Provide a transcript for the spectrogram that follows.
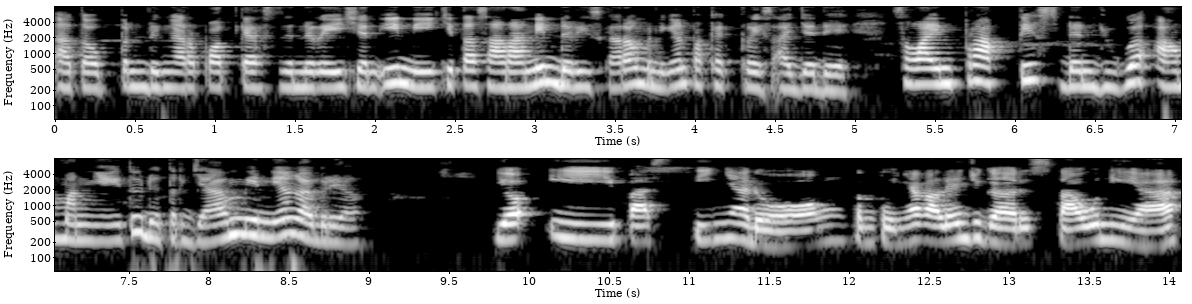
atau pendengar podcast generation ini, kita saranin dari sekarang mendingan pakai kris aja deh. Selain praktis dan juga amannya itu udah terjamin ya nggak Bril? Yoi, pastinya dong. Tentunya kalian juga harus tahu nih ya.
